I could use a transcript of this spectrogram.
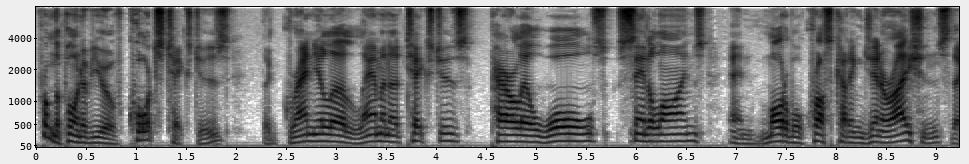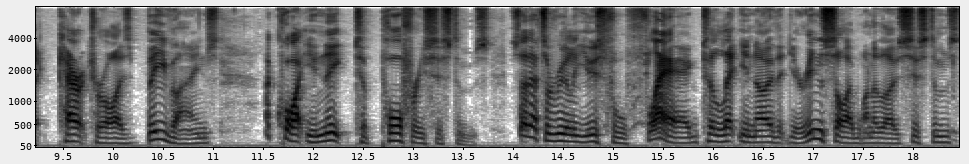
From the point of view of quartz textures, the granular laminar textures, parallel walls, centre lines, and multiple cross-cutting generations that characterise B veins are quite unique to porphyry systems. So that's a really useful flag to let you know that you're inside one of those systems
